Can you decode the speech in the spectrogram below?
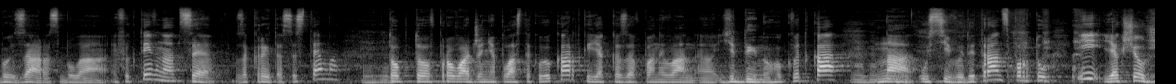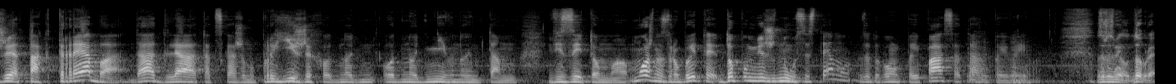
би зараз була ефективна, це закрита система, тобто впровадження пластикової картки, як казав пан Іван, е, єдиного квитка на усі види транспорту. І якщо вже так треба, да, для так скажемо приїжджих однод- одноднівним там візитом, е, можна зробити допоміжну систему за допомогою PayPass та PayWave. Зрозуміло. Добре,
